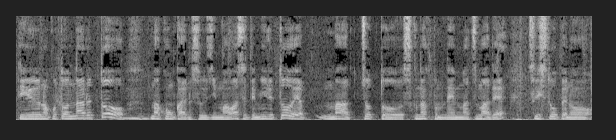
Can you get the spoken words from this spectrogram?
っていうようなことになると、うん、まあ、今回の数字も合わせてみるとや、まあ、ちょっと少なくとも年末までツイストオペの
